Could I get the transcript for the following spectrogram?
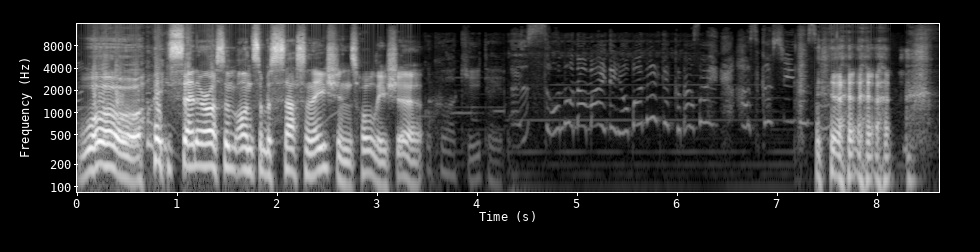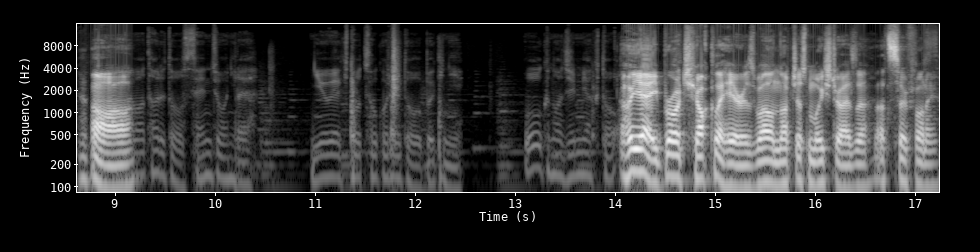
Whoa! He sent her on some, on some assassinations, holy shit. Oh yeah, he brought chocolate here as well, not just moisturizer. That's so funny.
